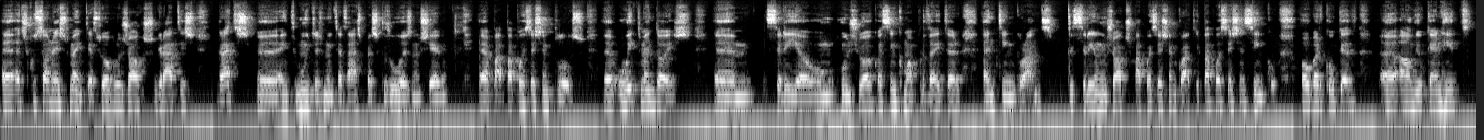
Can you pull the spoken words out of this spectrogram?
Eh, a discussão neste momento é sobre os jogos grátis, grátis eh, entre muitas, muitas aspas, que duas não chegam, eh, pá, para a PlayStation Plus. Eh, o Hitman 2 eh, seria um, um jogo, assim como o Predator Hunting Grounds, que seriam jogos para a PlayStation 4 e para a PlayStation 5. Overcooked eh, All You Can Hit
